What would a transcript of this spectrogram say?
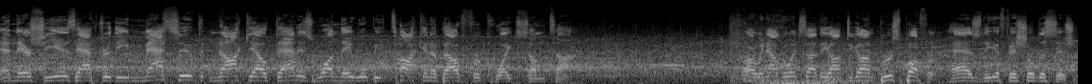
And there she is after the massive knockout. That is one they will be talking about for quite some time. All right, we now go inside the octagon. Bruce Buffer has the official decision.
